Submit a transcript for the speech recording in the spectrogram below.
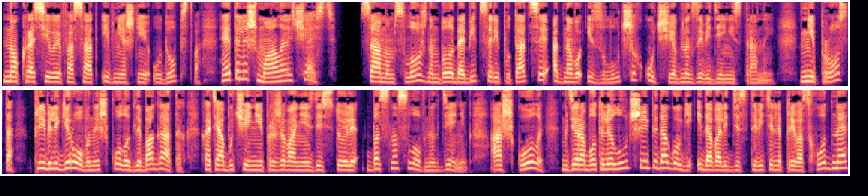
Но красивый фасад и внешние удобства — это лишь малая часть. Самым сложным было добиться репутации одного из лучших учебных заведений страны. Не просто привилегированной школы для богатых, хотя обучение и проживание здесь стоили баснословных денег, а школы, где работали лучшие педагоги и давали действительно превосходное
